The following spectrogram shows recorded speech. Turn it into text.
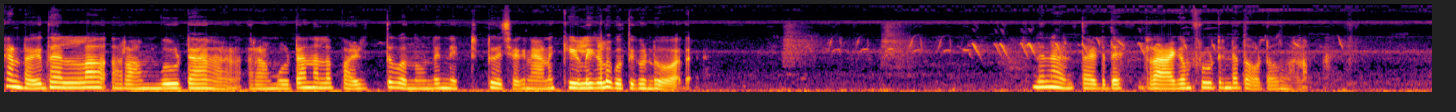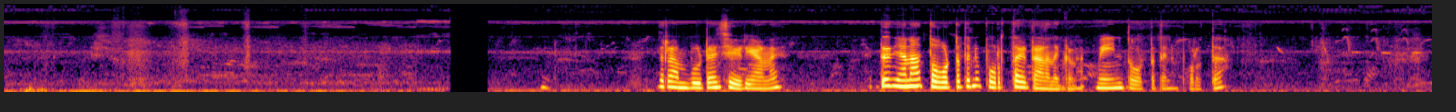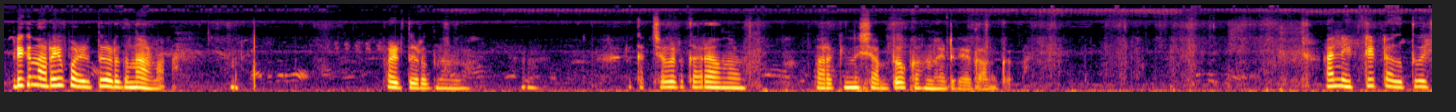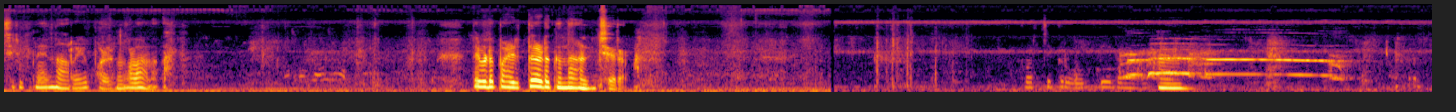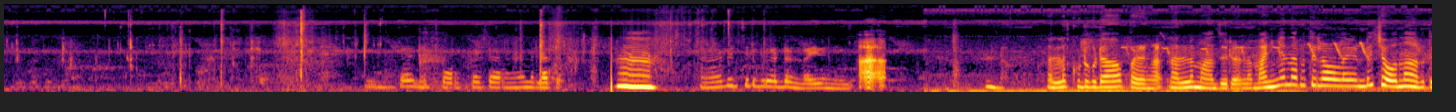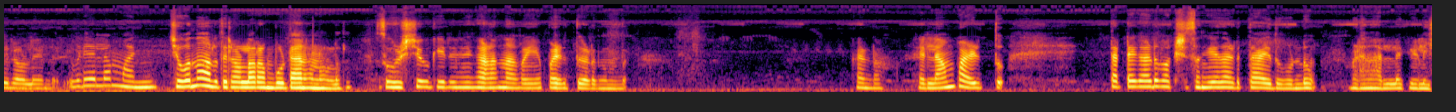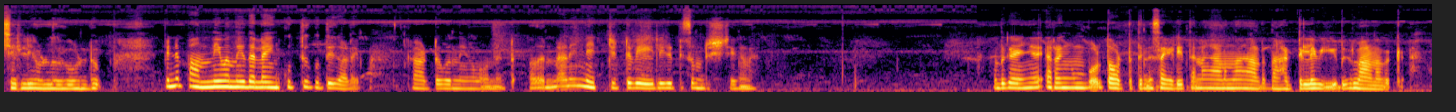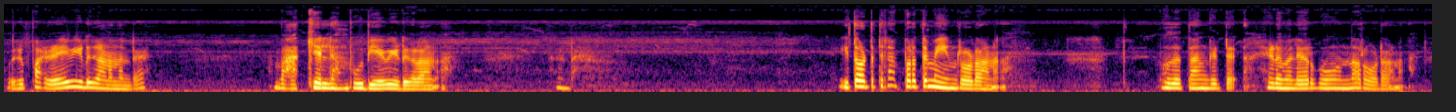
കണ്ടോ? ഇതെല്ലാം റംബൂട്ടാനാണ്. റംബൂട്ടാൻ നല്ല പഴുത്ത് വന്നുകൊണ്ട് നെറ്റിട്ട് വെച്ചേക്കനെയാണ് കിളികൾ കൊത്തിക്കൊണ്ട് പോവാതെ. ഇതിനടുത്തായിട്ട് ഡ്രാഗൺ ഫ്രൂട്ടിന്റെ തോട്ടവും കാണാം. ഇത് റംബൂട്ടാൻ ചെടിയാണ്. ഇത് ഞാൻ ആ തോട്ടത്തിന് പുറത്തായിട്ടാണ് നിൽക്കുന്നത് മെയിൻ തോട്ടത്തിന് പുറത്ത്. ഇവിടെയൊക്കെ നിറയെ പഴുത്ത് കിടക്കുന്ന കാണാം. പഴുത്ത് കിടക്കുന്നതാണോ കച്ചവടക്കാരാണെന്നോ പറിക്കുന്ന ശബ്ദമൊക്കെ നന്നായിട്ട് കേൾക്കാം നമുക്ക്. ആ നെറ്റിട്ട് അകത്ത് വെച്ചിരിക്കുന്നത് നിറയെ പഴങ്ങളാണ്. ഇവിടെ പഴുത്ത് കിടക്കുന്ന കാണിച്ചു തരാം കുറച്ച് ക്രോപ്പ് പുറത്തോട്ട് ഇറങ്ങാൻ പറ്റാത്ത ഉം. അവിടെ ഇച്ചിരി ബ്ലഡ് ഉണ്ടായി പിന്നെ ആ. ഉണ്ടോ? നല്ല കുടുകുടാ പഴങ്ങൾ നല്ല മധുരമുള്ള മഞ്ഞ നിറത്തിലുള്ളതുണ്ട് ചുവന്ന നിറത്തിലുള്ളതുണ്ട് ഇവിടെയെല്ലാം മഞ്ഞ ചുവന്ന നിറത്തിലുള്ള റംബൂട്ടാനാണുള്ളത്. സൂക്ഷിച്ച് നോക്കിയിട്ട് കാണാൻ നിറയെ പഴുത്ത് കിടക്കുന്നത് കണ്ടോ? എല്ലാം പഴുത്തു. തട്ടേക്കാട് പക്ഷിസങ്കേതം അടുത്തായതുകൊണ്ടും ഇവിടെ നല്ല കിളിശല്യം ഉള്ളത് കൊണ്ടും പിന്നെ പന്നി വന്ന് ഇതെല്ലാം കുത്തി കുത്തി കളയും. കാട്ടുപന്നികൾ വന്നിട്ട്. അതുകൊണ്ടാണ് ഈ നെറ്റിട്ട് വെയിൽ കിട്ടി സംരക്ഷിച്ചേക്കണേ. അത് കഴിഞ്ഞ് ഇറങ്ങുമ്പോൾ തോട്ടത്തിന്റെ സൈഡിൽ തന്നെ കാണുന്ന നാട് നാട്ടിലെ വീടുകളാണ് അതൊക്കെ. ഒരു പഴയ വീട് കാണുന്നുണ്ട്. ബാക്കിയെല്ലാം പുതിയ വീടുകളാണ്? ഈ തോട്ടത്തിനപ്പുറത്തെ മെയിൻ റോഡാണ്. ഭൂതത്താങ്കിട്ട് ഇടമലയാർ പോകുന്ന റോഡാണ്.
